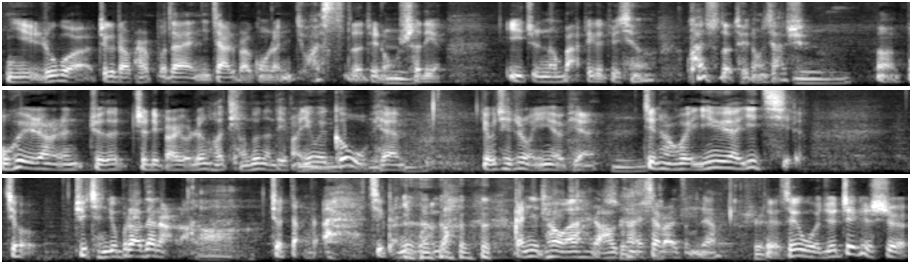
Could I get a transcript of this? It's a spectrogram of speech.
你如果这个照片不在你家里边供着，你就会死的这种设定，一直能把这个剧情快速的推动下去，啊，不会让人觉得这里边有任何停顿的地方。因为歌舞片，尤其这种音乐片，经常会音乐一起，就剧情就不知道在哪儿了啊，就等着，哎，就赶紧完吧，赶紧唱完，然后看下边怎么样。对，所以我觉得这个是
